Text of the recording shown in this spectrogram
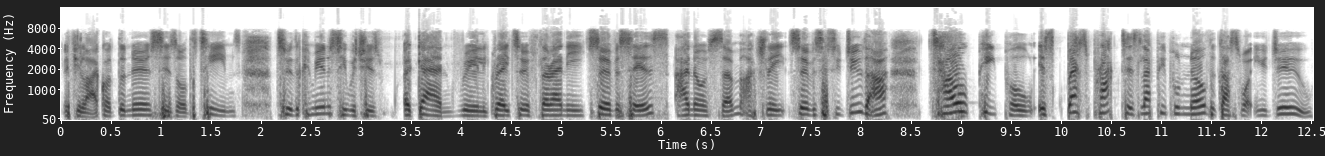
if you like, or the nurses or the teams to the community, which is again really great. So if there are any services, I know some actually services who do that, tell people it's best practice. Let people know that that's what you do,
